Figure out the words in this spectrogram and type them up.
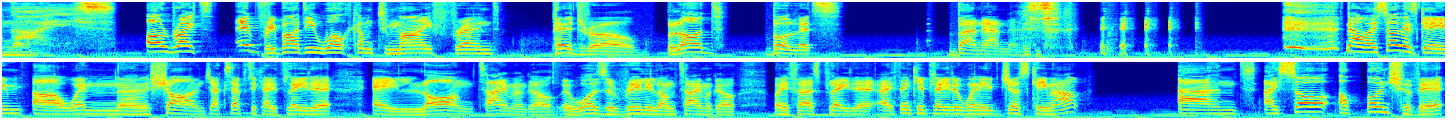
Nice. All right, everybody, welcome to my friend Pedro. Blood, bullets, bananas. now, I saw this game uh, when uh, Sean Jacksepticeye played it a long time ago. It was a really long time ago when he first played it. I think he played it when it just came out. And I saw a bunch of it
